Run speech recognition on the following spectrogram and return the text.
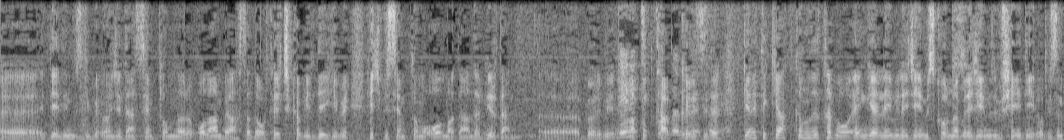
Ee, dediğimiz gibi önceden semptomları olan bir hastada ortaya çıkabildiği gibi hiçbir semptomu olmadan da birden e, böyle bir Genetik akut kalp krizi de genetik yatkınlığı tabii o engelleyebileceğimiz, korunabileceğimiz bir şey değil. O bizim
